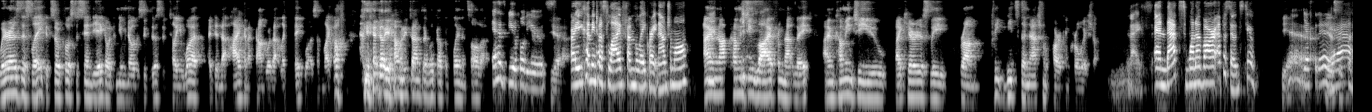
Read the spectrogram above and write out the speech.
where is this lake? It's so close to San Diego. I didn't even know this existed. Tell you what, I did that hike and I found where that lake was. I'm like, oh, I can't tell you how many times I looked out the plane and saw that. It has beautiful views. Yeah. Are you coming to us live from the lake right now, Jamal? I am not coming to you live from that lake. I'm coming to you vicariously from Plitvice National Park in Croatia. Nice. And that's one of our episodes too. Yeah. Yes, it is. Yes, Yeah.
